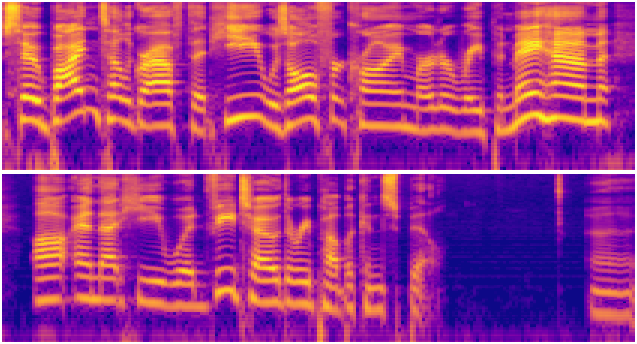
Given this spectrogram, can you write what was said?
So Biden telegraphed that he was all for crime, murder, rape, and mayhem uh, and that he would veto the Republicans' bill, uh,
